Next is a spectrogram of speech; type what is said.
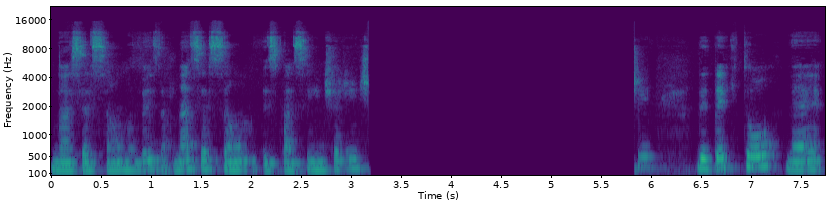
na sessão, uma vez não, na sessão desse paciente a gente detectou, né,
